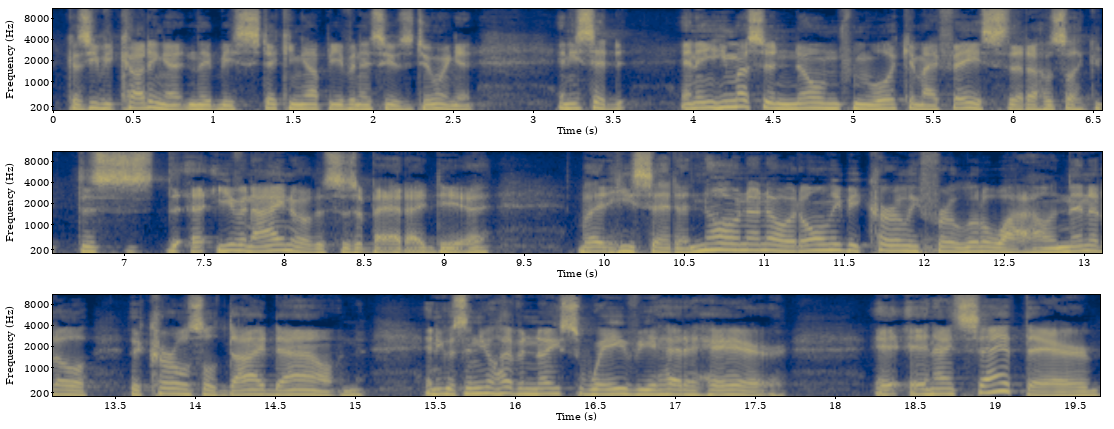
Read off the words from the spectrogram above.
because he'd be cutting it and they'd be sticking up even as he was doing it. And he said, and he must have known from the look in my face that I was like, this, uh, even I know this is a bad idea. But he said, no, no, no, it'll only be curly for a little while and then it'll, the curls will die down. And he goes, and you'll have a nice wavy head of hair. And I sat there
